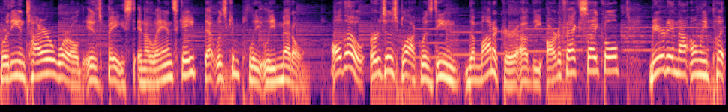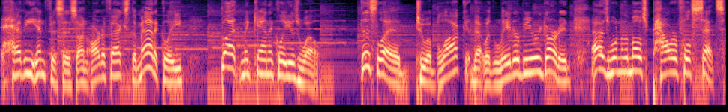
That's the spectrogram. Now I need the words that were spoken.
where the entire world is based in a landscape that was completely metal. Although Urza's block was deemed the moniker of the artifact cycle, Mirrodin not only put heavy emphasis on artifacts thematically, but mechanically as well. This led to a block that would later be regarded as one of the most powerful sets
